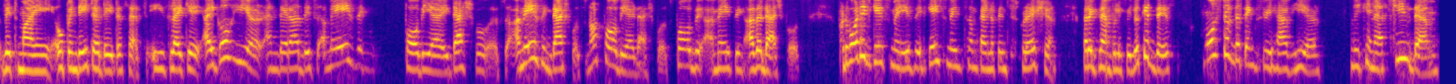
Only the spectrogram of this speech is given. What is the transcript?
with my open data data sets. Is like a, I go here and there are this amazing Power BI dashboards, amazing dashboards, not Power BI dashboards, Power BI, amazing other dashboards. But what it gives me is it gives me some kind of inspiration. For example, if you look at this, most of the things we have here we can achieve them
